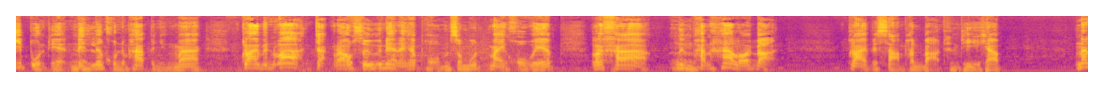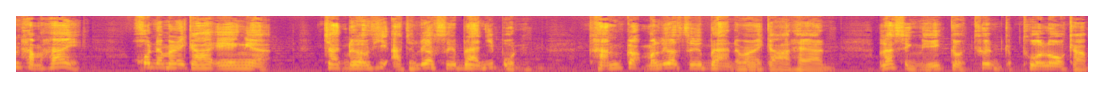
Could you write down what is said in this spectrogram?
ญี่ปุ่นเนี่ยเน้นเรื่องคุณภาพเป็นอย่างมาก กลายเป็นว่าจากเราซื้อเนี่ยนะครับผมสมมุติไมโครเวฟราคา 1,500 บาท กลายเป็น 3,000 บาททันทีครับ นั่นทำให้คนอเมริกาเองเนี่ยจากเดิมที่อาจจะเลือกซื้อแบรนด์ญี่ปุ่นหันกลับมาเลือกซื้อแบรนด์อเมริกาแทน และสิ่งนี้เกิดขึ้นกับทั่วโลกครับ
